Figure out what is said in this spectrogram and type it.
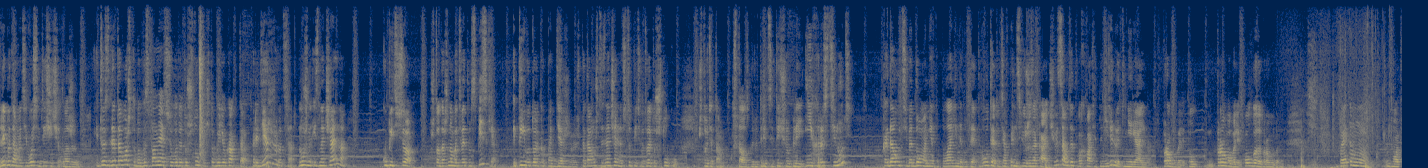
Либо там эти 8 тысяч отложил. И то есть для того, чтобы восполнять всю вот эту штуку, чтобы ее как-то придерживаться, нужно изначально купить все, что должно быть в этом списке, и ты его только поддерживаешь. Потому что изначально вступить вот в эту штуку, что у тебя там осталось, говорю, 30 тысяч рублей, и их растянуть, когда у тебя дома нету половины вот этого, вот это у тебя, в принципе, уже заканчивается, а вот этого хватит на неделю, это нереально. Пробовали, пол- пробовали, полгода пробовали. Поэтому вот.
